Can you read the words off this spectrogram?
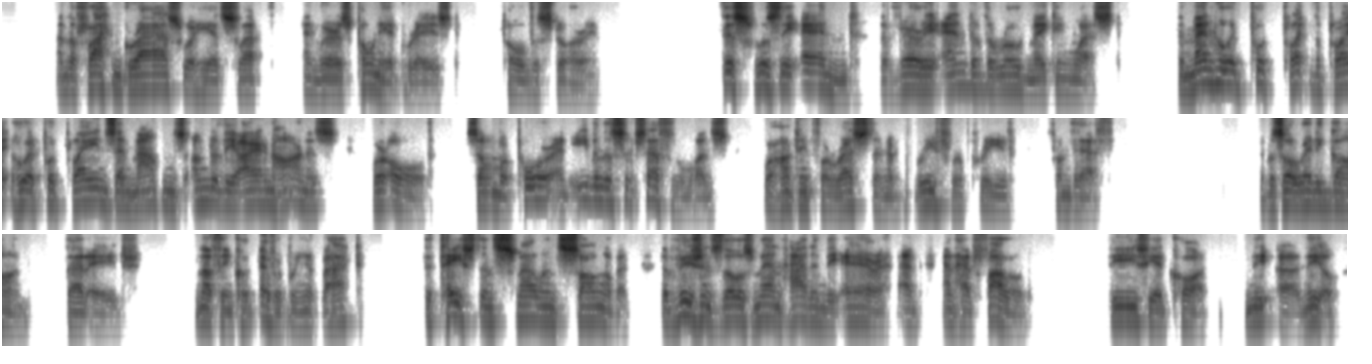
and the flattened grass where he had slept and where his pony had grazed told the story. This was the end, the very end of the road making west. The men who had put the who had put plains and mountains under the iron harness were old some were poor, and even the successful ones were hunting for rest and a brief reprieve from death. It was already gone, that age. Nothing could ever bring it back. The taste and smell and song of it, the visions those men had in the air and, and had followed, these he had caught, uh, Neil,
